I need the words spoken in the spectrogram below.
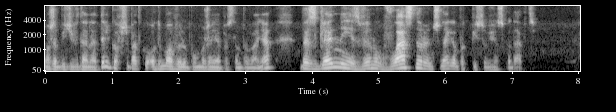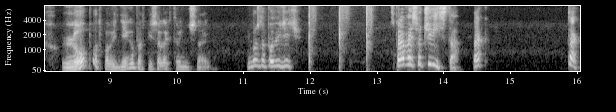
może być wydana tylko w przypadku odmowy lub umorzenia postępowania, bezwzględny jest wymóg własnoręcznego podpisu wnioskodawcy lub odpowiedniego podpisu elektronicznego. I można powiedzieć, sprawa jest oczywista, tak? Tak,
